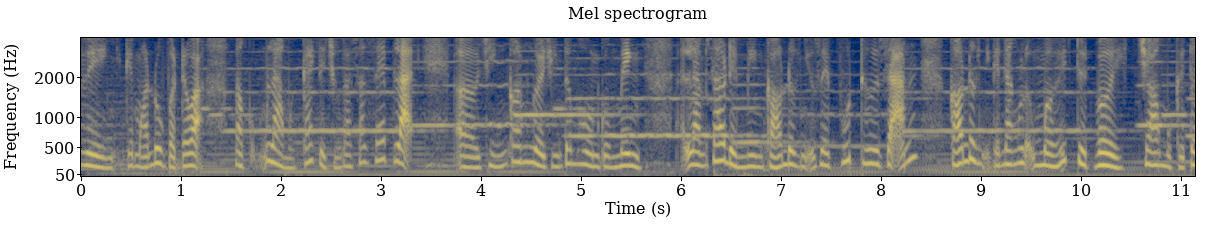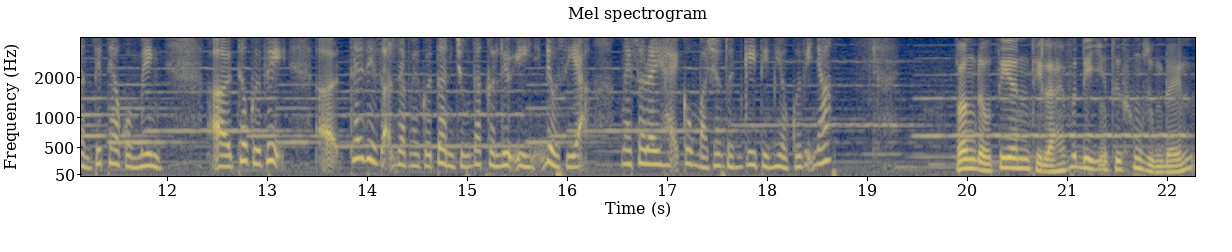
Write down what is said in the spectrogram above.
về những cái món đồ vật đâu ạ mà cũng là một cách để chúng ta sắp xếp lại uh, chính con người chính tâm hồn của mình làm sao để mình có được những giây phút thư giãn có được những cái năng lượng mới tuyệt vời cho một cái tuần tiếp theo của mình uh, thưa quý vị uh, thế thì dọn dẹp ngày cuối tuần chúng ta cần lưu ý những điều gì ạ ngay sau đây hãy cùng bảo trâm tuấn kỳ tìm hiểu quý vị nhé Vâng, đầu tiên thì là hãy vứt đi những thứ không dùng đến.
